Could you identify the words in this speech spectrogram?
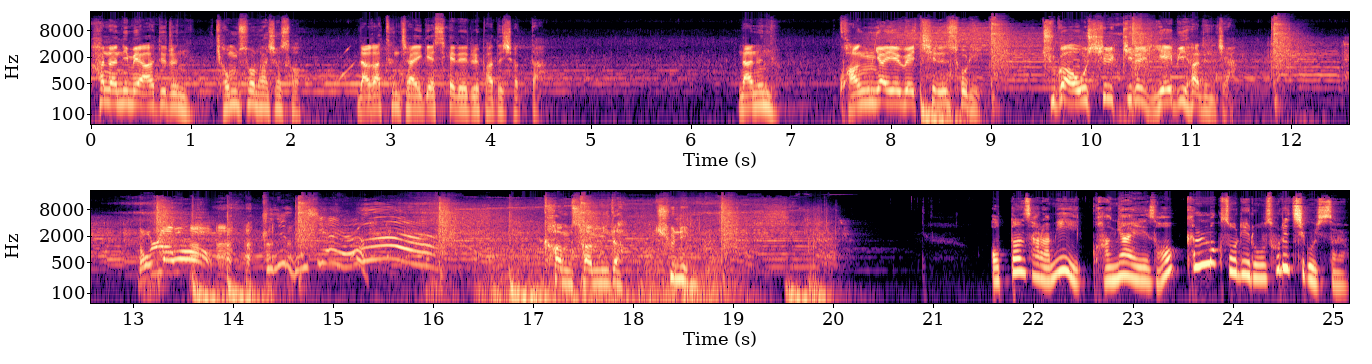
하나님의 아들은 겸손하셔서 나 같은 자에게 세례를 받으셨다. 나는 광야에 외치는 소리, 주가 오실 길을 예비하는 자. 놀라워! 그는 메시아야. 감사합니다, 주님. 어떤 사람이 광야에서 큰 목소리로 소리치고 있어요.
